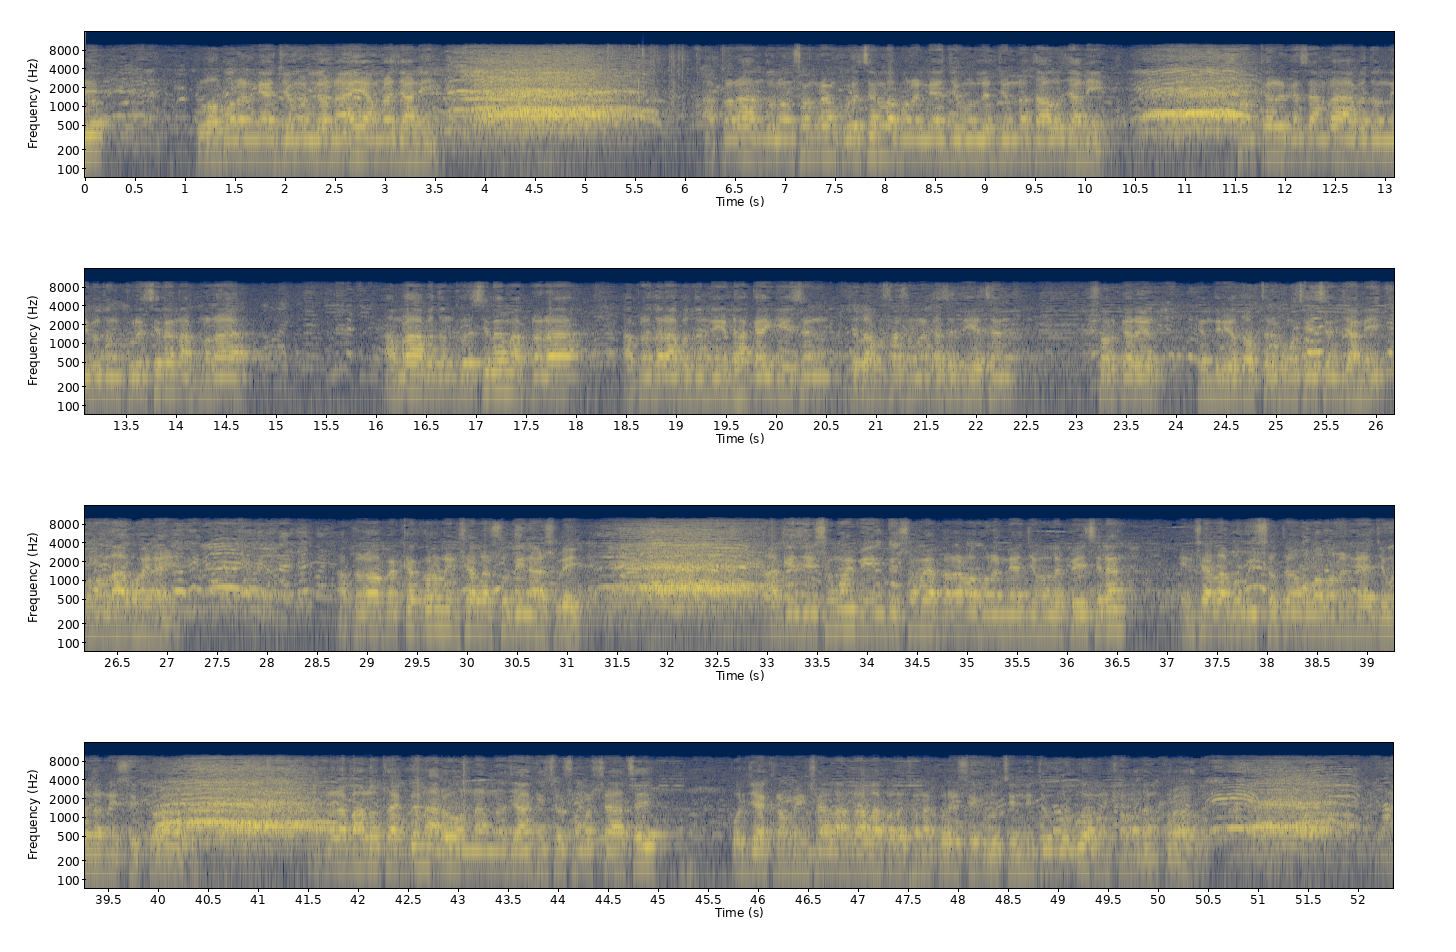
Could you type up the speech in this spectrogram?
লবণের ন্যায্য মূল্য নাই, আমরা জানি। আপনারা আন্দোলন সংগ্রাম করেছেন, লবণের ন্যায্য মূল্যের জন্য, তাও জানি। সরকারের কাছে আমরা আবেদন নিবেদন করেছিলেন, আপনারা, আমরা আবেদন করেছিলাম, আপনারা আপনাদের আবেদন নিয়ে ঢাকায় গিয়েছেন, জেলা প্রশাসনের কাছে দিয়েছেন, সরকারের কেন্দ্রীয় দপ্তরে পৌঁছিয়েছেন জানি কোনো লাভ হয় নাই। আপনারা অপেক্ষা করুন ইনশাল্লাহ সুদিন আসবে। আগে যে সময়, বিএনপির সময় আপনারা লবণের ন্যায্য মূল্য পেয়েছিলেন ইনশাল্লাহ ভবিষ্যতেও লবণের ন্যায্য মূল্য নিশ্চিত করা হবে। আপনারা ভালো থাকবেন, আরও অন্যান্য যা কিছু সমস্যা আছে, পর্যায়ক্রমে ইনশাল্লাহ আমরা আলাপ আলোচনা করে সেগুলো চিহ্নিত করব এবং সমাধান করা হবে।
